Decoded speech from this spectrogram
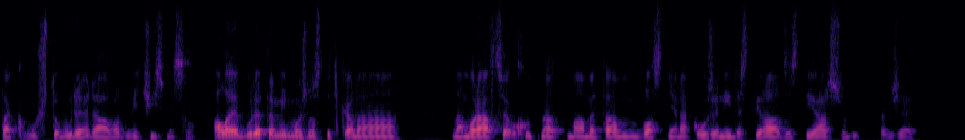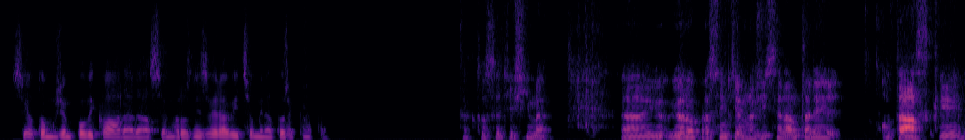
tak už to bude dávat větší smysl. Ale budete mít možnost teďka na, na Morávce ochutnat, máme tam vlastně nakouřený destilát ze STR sudu, takže si o tom můžeme povykládat a jsem hrozně zvědavý, co mi na to řeknete. Tak to se těšíme. Uh, Juro, prosím tě, množí se nám tady otázky,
